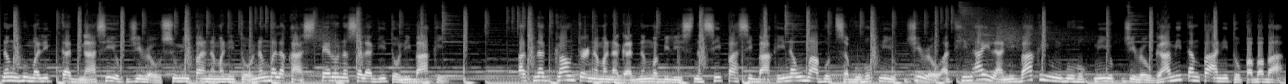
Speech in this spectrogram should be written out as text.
Nang bumaliktad nga si Yukjiro sumipa naman ito ng malakas pero nasalag ito ni Baki. At nag-counter naman agad ng mabilis na sipa si Baki na umabot sa buhok ni Yukjiro at hinayla ni Baki yung buhok ni Yukjiro gamit ang paa nito pababa.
